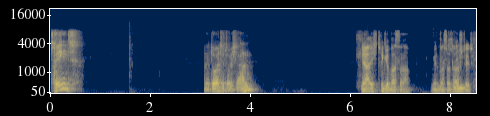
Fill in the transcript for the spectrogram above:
Trinkt. Er deutet euch an. Ja, ich trinke Wasser, wenn Wasser Ich da nehm- steht.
